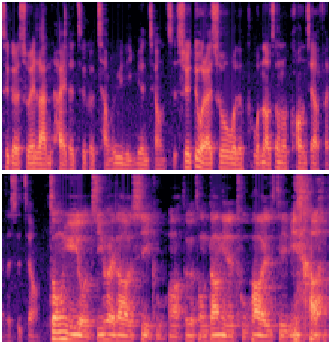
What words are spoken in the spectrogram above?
这个所谓蓝海的这个场域里面这样子，所以对我来说，我的我脑中的框架反正是这样。终于有机会到了戏骨啊！这个从当年的土炮 STB 到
